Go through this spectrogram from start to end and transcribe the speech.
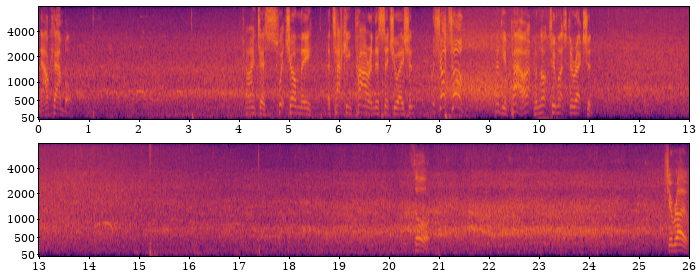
Now Campbell. Trying to switch on the attacking power in this situation. The shot's on! Plenty of power, but not too much direction. Thor. Jerome.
